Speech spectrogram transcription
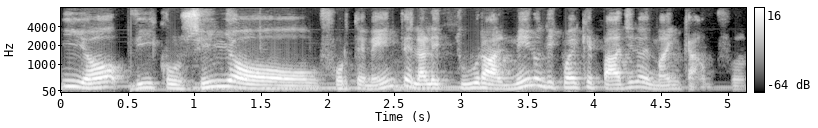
io vi consiglio fortemente la lettura almeno di qualche pagina del Mein Kampf,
